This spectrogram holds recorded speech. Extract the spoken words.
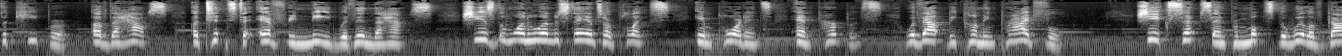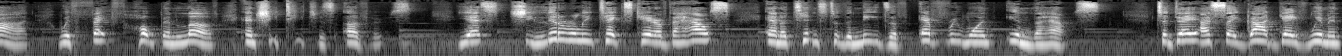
the keeper of the house attends to every need within the house. She is the one who understands her place, importance, and purpose without becoming prideful. She accepts and promotes the will of God with faith, hope, and love, and she teaches others. Yes, she literally takes care of the house and attends to the needs of everyone in the house. Today, I say God gave women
